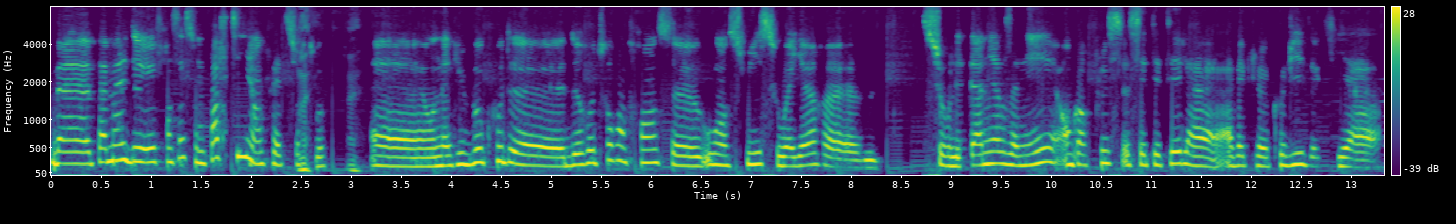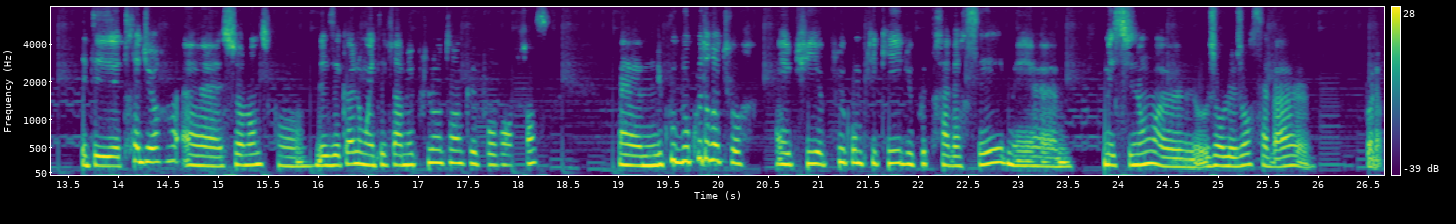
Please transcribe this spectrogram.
Bah, pas mal de Français sont partis en fait surtout. Euh, on a vu beaucoup de, de retours en France ou en Suisse ou ailleurs sur les dernières années, encore plus cet été là avec le Covid qui a été très dur sur Londres. Les écoles ont été fermées plus longtemps que pour en France. Euh, du coup, beaucoup de retours. Et puis, plus compliqué, du coup, de traverser. Mais, euh, mais sinon, euh, au jour le jour, ça va. voilà.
